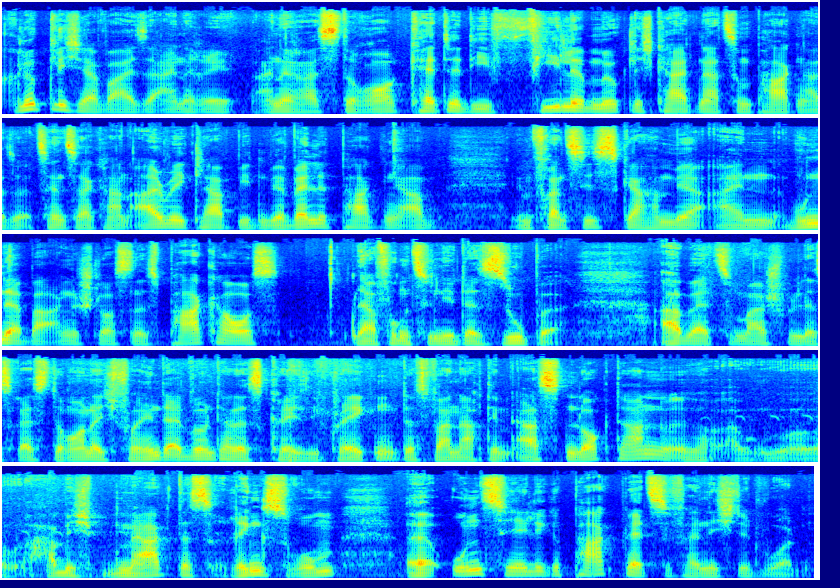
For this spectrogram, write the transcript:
glücklicherweise eine, eine Restaurantkette, die viele Möglichkeiten hat zum Parken. Also Zensakan Ivory Club bieten wir Valet Parking ab. Im Franziska haben wir ein wunderbar angeschlossenes Parkhaus. Da funktioniert das super. Aber zum Beispiel das Restaurant, das ich vorhin erwähnt habe, das Crazy Kraken, das war nach dem ersten Lockdown, äh, habe ich bemerkt, dass ringsrum äh, unzählige Parkplätze vernichtet wurden.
